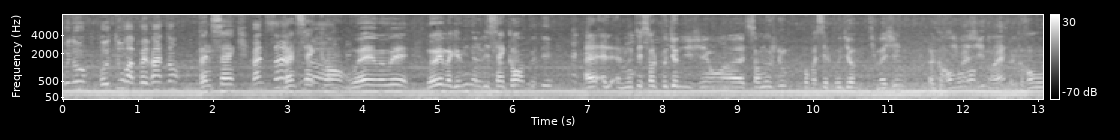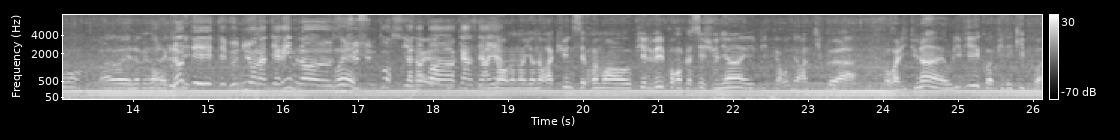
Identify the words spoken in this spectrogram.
Bruno, retour après 20 ans. 25 25 25 oula. ans, ouais, ouais, ouais. Ouais, ouais, ma gamine, elle avait 5 ans à côté. Elle, elle- elle montait sur le podium du géant euh, sur nos genoux pour passer le podium. T'imagines? Le grand moment. Ouais. Le grand moment. Ouais, ouais, là maintenant, Là, t'es t'es venu en intérim, là, euh, Ouais. c'est juste une course, il n'y en a pas 15 derrière. Non, non, non, il n'y en aura qu'une. C'est vraiment au pied levé pour remplacer Julien et puis faire honneur un petit peu à, au rallye du Lin, à Olivier, quoi, puis l'équipe, quoi.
